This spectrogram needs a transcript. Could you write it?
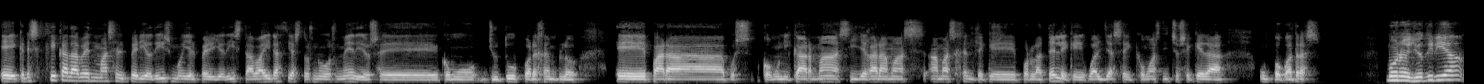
Eh, ¿Crees que cada vez más el periodismo y el periodista va a ir hacia estos nuevos medios, eh, como YouTube, por ejemplo, para pues comunicar más y llegar a más, a más gente que por la tele, que igual ya sé, como has dicho, se queda un poco atrás? Bueno, yo diría,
